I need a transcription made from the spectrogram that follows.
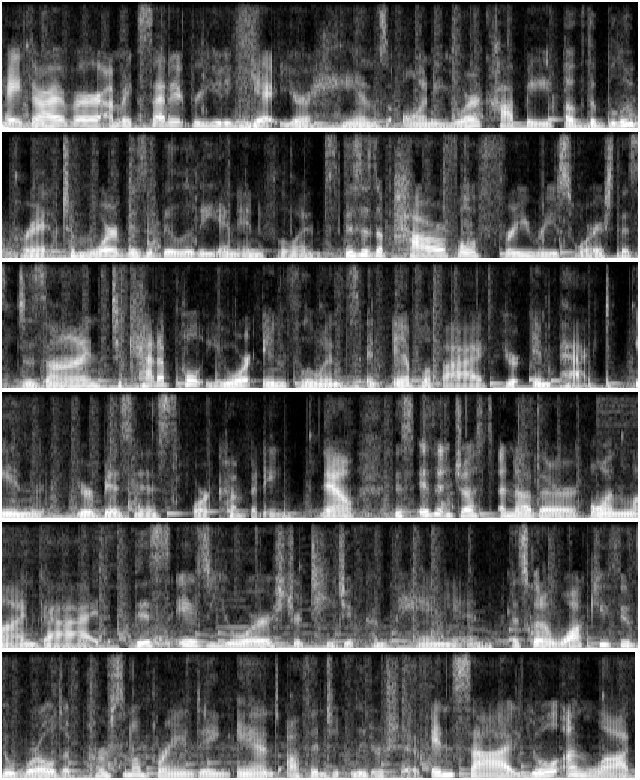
Hey Thriver, I'm excited for you to get your hands on your copy of the blueprint to more visibility and influence. This is a powerful free resource that's designed to catapult your influence and amplify your impact in your business or company. Now, this isn't just another online guide. This is your strategic companion that's going to walk you through the world of personal branding and authentic leadership. Inside, you'll unlock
